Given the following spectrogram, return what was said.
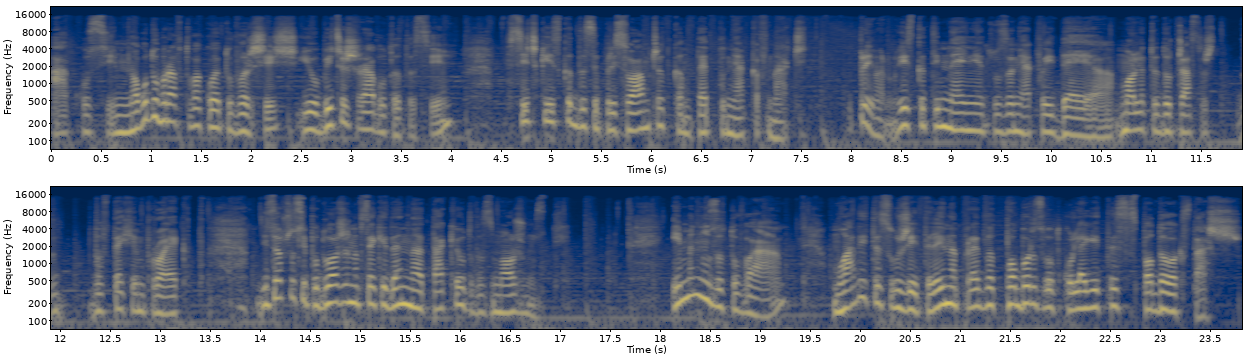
Ако си много добра в това, което вършиш и обичаш работата си, всички искат да се присламчат към теб по някакъв начин. Примерно, искат ти мнението за някаква идея, моля те да участваш в техен проект. Изобщо си подложена всеки ден на атаки от възможности. Именно за това младите служители напредват по-бързо от колегите с по-дълъг стаж.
